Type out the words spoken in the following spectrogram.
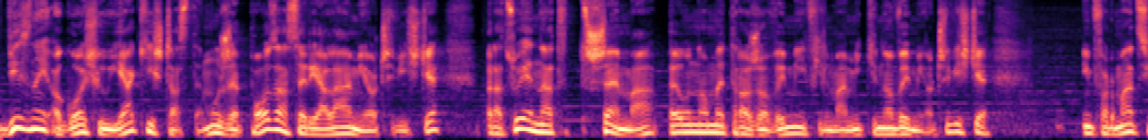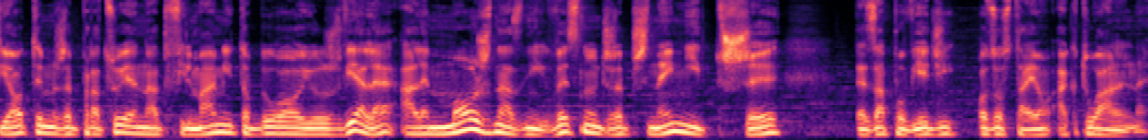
Disney ogłosił jakiś czas temu, że poza serialami oczywiście pracuje nad trzema pełnometrażowymi filmami kinowymi. Oczywiście informacji o tym, że pracuje nad filmami to było już wiele, ale można z nich wysnuć, że przynajmniej trzy te zapowiedzi pozostają aktualne.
